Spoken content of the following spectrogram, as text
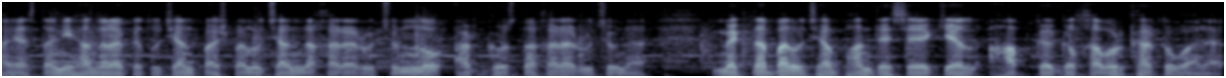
Հայաստանի Հանրապետության Պաշտպանության նախարարությունն ու արտգործնախարարությունը։ Մեկնաբանությամբ հանդես է եկել ՀԱՊԿ գլխավոր քարտուղարը։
